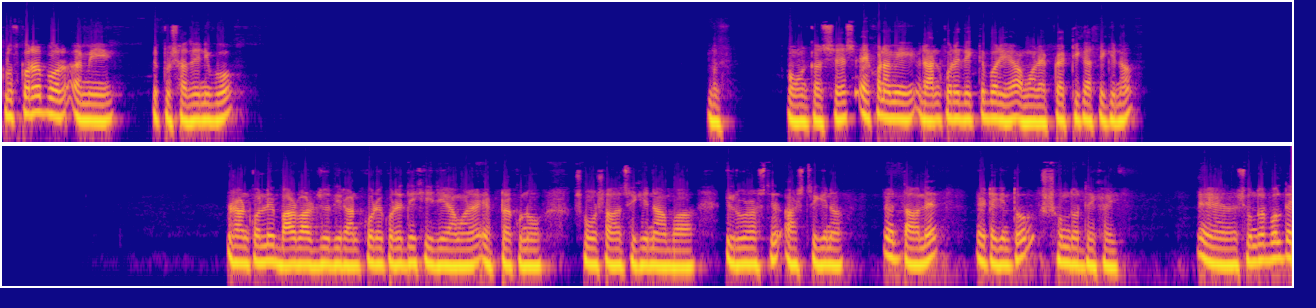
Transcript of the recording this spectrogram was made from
ক্লোজ করার পর আমি একটু সাজিয়ে নিব। আমার কাজ শেষ। এখন আমি রান করে দেখতে পারি আমার অ্যাপটা ঠিক আছে কিনা। রান করলে বারবার যদি রান করে করে দেখি যে আমার অ্যাপটার কোনো সমস্যা আছে কিনা বা ইরোর আসতে আসছে কিনা তাহলে এটা কিন্তু সুন্দর দেখায়। সুন্দর বলতে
